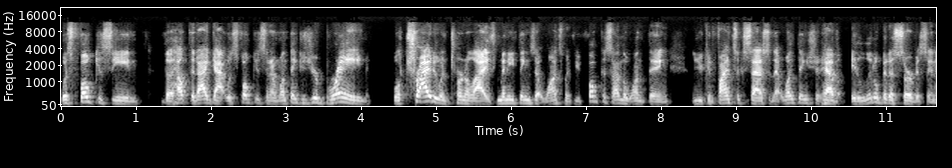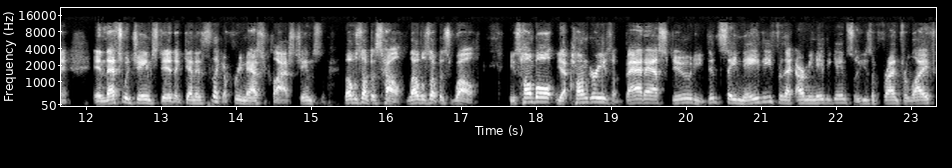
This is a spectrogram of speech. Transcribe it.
was focusing, the help that I got was focusing on one thing because your brain will try to internalize many things at once. But if you focus on the one thing, you can find success, and that one thing should have a little bit of service in it. And that's what James did. Again, it's like a free masterclass. James levels up his health, levels up his wealth. He's humble yet hungry. He's a badass dude. He did say Navy for that Army Navy game, so he's a friend for life.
